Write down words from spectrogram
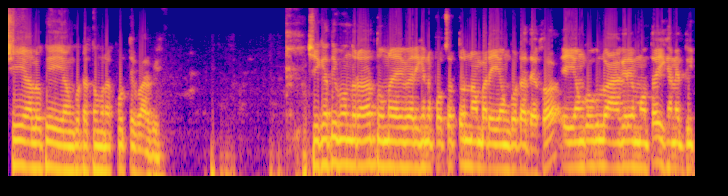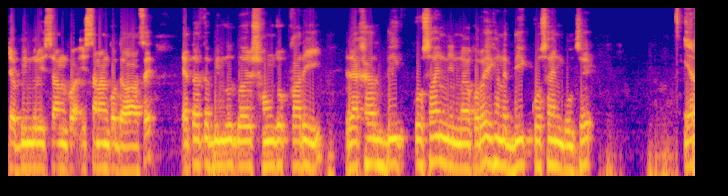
সেই আলোকে এই অঙ্কটা তোমরা করতে পারবে। শিক্ষার্থী বন্ধুরা, তোমরা এবার এখানে পঁচাত্তর নাম্বার এই অঙ্কটা দেখো। এই অঙ্কগুলো আগের মতো এখানে দুইটা বিন্দুর স্থানাঙ্ক স্থানাঙ্ক দেওয়া আছে। এত এত বিন্দু দ্বয়ের সংযোগকারী রেখার দিক কোসাইন নির্ণয় করো। এখানে দিক কোসাইন বলছে। এর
